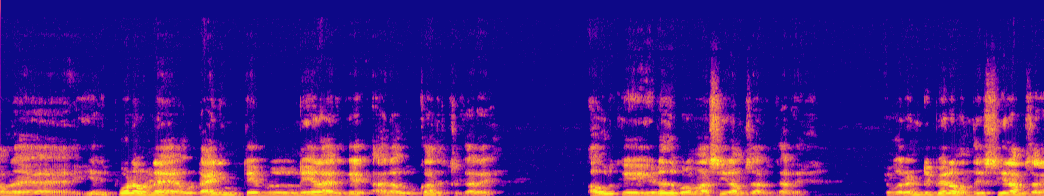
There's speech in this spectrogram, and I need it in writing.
அவர் ஏறி போன உடனே ஒரு டைனிங் டேபிள் நேராக இருக்குது அதில் அவர் உட்காந்துட்ருக்காரு அவருக்கு இடதுபுறமாக ஸ்ரீராம் சார் இருக்கார். இவங்க ரெண்டு பேரும் வந்து ஸ்ரீராம் சார்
